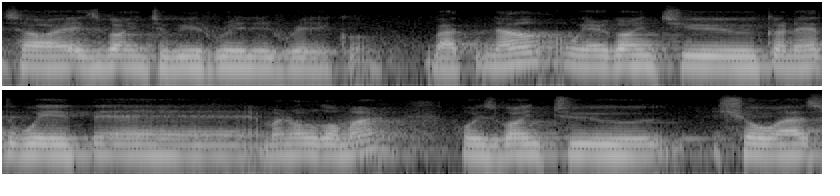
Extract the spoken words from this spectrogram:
so it's going to be really, really cool. But now we are going to connect with uh, Manuel Gomar, who is going to show us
